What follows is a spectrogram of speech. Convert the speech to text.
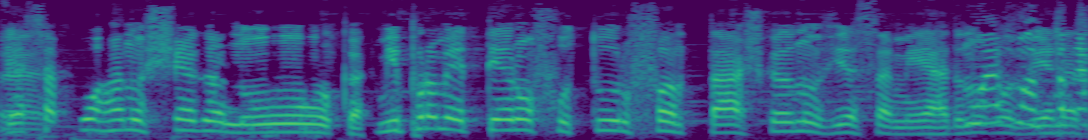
E essa porra não chega nunca. Me prometeram um futuro fantástico, eu não vi essa merda, não, Não é vou ver nessa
